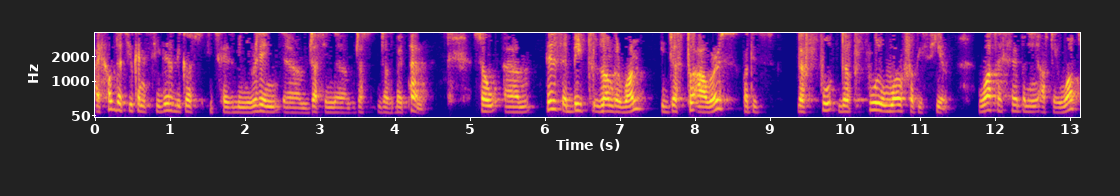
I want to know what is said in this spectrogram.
I hope that you can see this because it has been written um, just in uh, just just by pen. So um, this is a bit longer one. It's just two hours, but it's the full the full workshop is here. What is happening after what,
